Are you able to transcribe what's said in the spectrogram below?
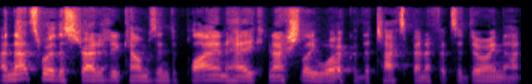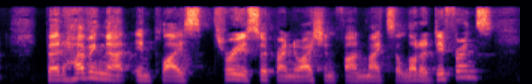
And that's where the strategy comes into play and how you can actually work with the tax benefits of doing that. But having that in place through your superannuation fund makes a lot of difference.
